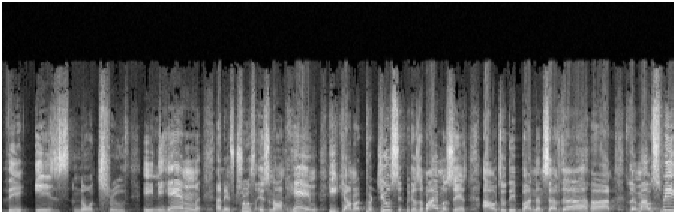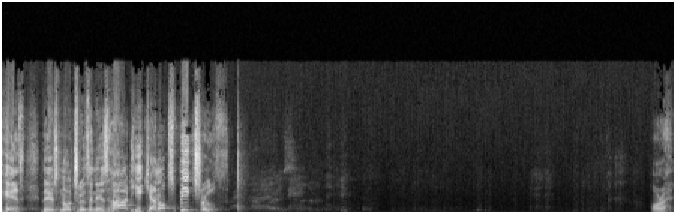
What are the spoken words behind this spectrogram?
there is no truth in him. And if truth is not him, he cannot produce it because the Bible says, out of the abundance of the heart, the mouth speaketh. There's no truth in his heart. He cannot speak truth. All right.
